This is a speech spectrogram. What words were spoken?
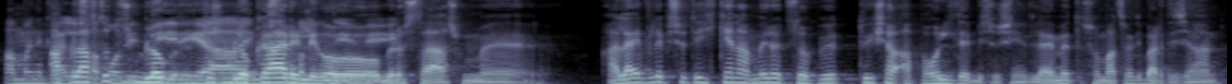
άμα είναι καλό Απλά στα αυτό τους μπλο, αποδυτήρια τους ή μπλοκάρει στο λίγο παιχνίδι. μπροστά, ας πούμε. Αλλά βλέπεις ότι έχει και ένα μύρο το οποίο του είχε απόλυτη εμπιστοσύνη. Δηλαδή με το στο μάτς με την Παρτιζάν.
